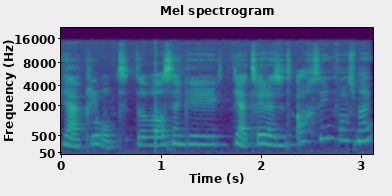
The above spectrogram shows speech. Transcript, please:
Ja, klopt. Dat was denk ik ja, 2018 volgens mij.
